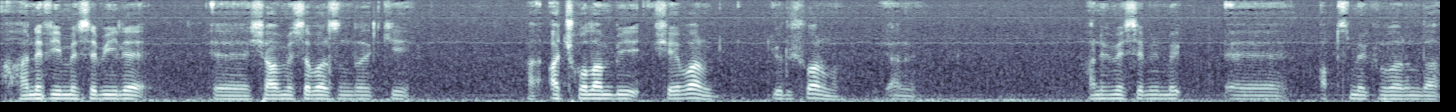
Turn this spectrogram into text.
Hanefi mezhebiyle e, Şafii mezhebi arasındaki açık olan bir şey var mı? Görüş var mı? Yani Hanefi mezhebinin e, abdest mekruhlarında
